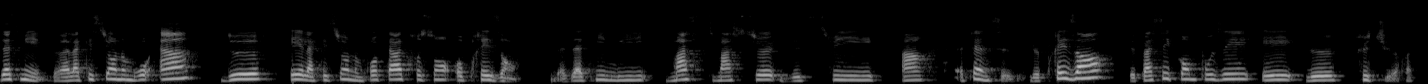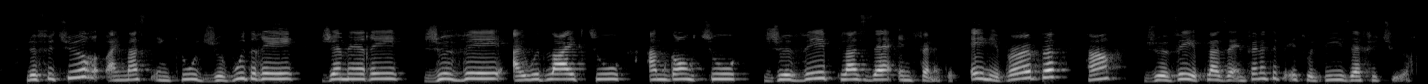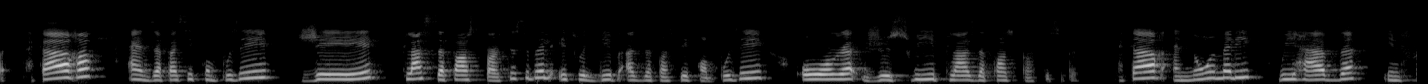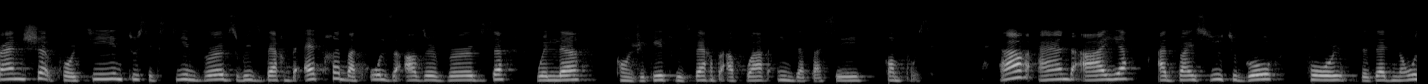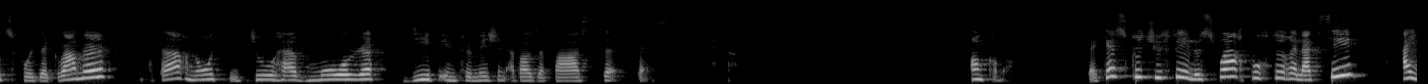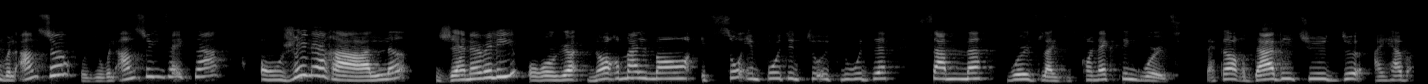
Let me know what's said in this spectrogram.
That means, la question numéro 1, 2 et la question numéro 4 sont au présent. That means we must master these three hein, tenses. Le présent, le passé composé et le futur. Le futur, I must include je voudrais, j'aimerais, je vais, I would like to, I'm going to, je vais plus the infinitive. Any verb, hein, je vais plus the infinitive, it will be the future. D'accord? And the passé composé, j'ai plus the past participle, it will give us the passé composé, or je suis plus the past participle. D'accord? And normally we have in French 14 to 16 verbs with verb être, but all the other verbs will conjugate with verb avoir in the passé composé. D'accord? And I advise you to go for the Z notes for the grammar. D'accord? Notes to have more deep information about the past tense. On commence. Qu'est-ce que tu fais le soir pour te relaxer? I will answer or you will answer in the exam. En général, generally or normalement, it's so important to include some words like this, connecting words. D'accord? D'habitude, I have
